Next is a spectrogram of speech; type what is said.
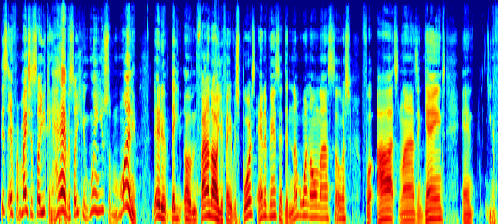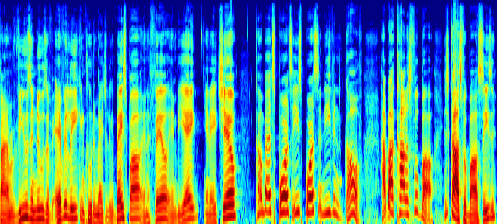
this information so you can have it, so you can win you some money. They they um, find all your favorite sports and events at the number one online source for odds, lines, and games, and you can find reviews and news of every league, including Major League Baseball, NFL, NBA, NHL, combat sports, esports, and even golf. How about college football? It's college football season.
